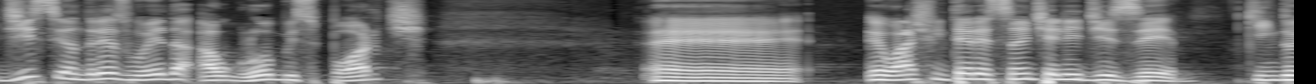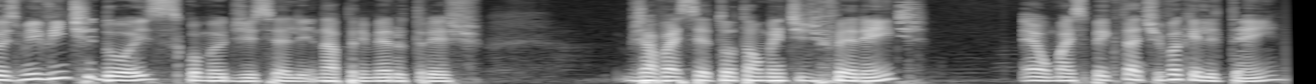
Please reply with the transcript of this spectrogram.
Disse Andrés Rueda ao Globo Esporte. É, eu acho interessante ele dizer que em 2022, como eu disse ali na primeiro trecho, já vai ser totalmente diferente. É uma expectativa que ele tem.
